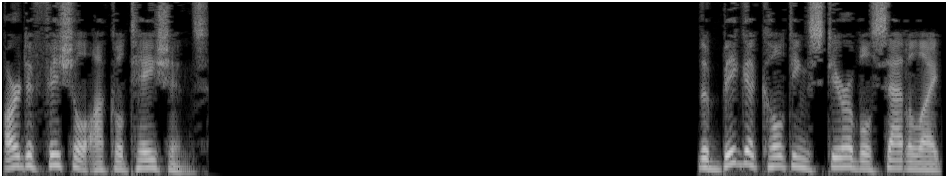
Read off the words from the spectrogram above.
Artificial occultations The Big Occulting Steerable Satellite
